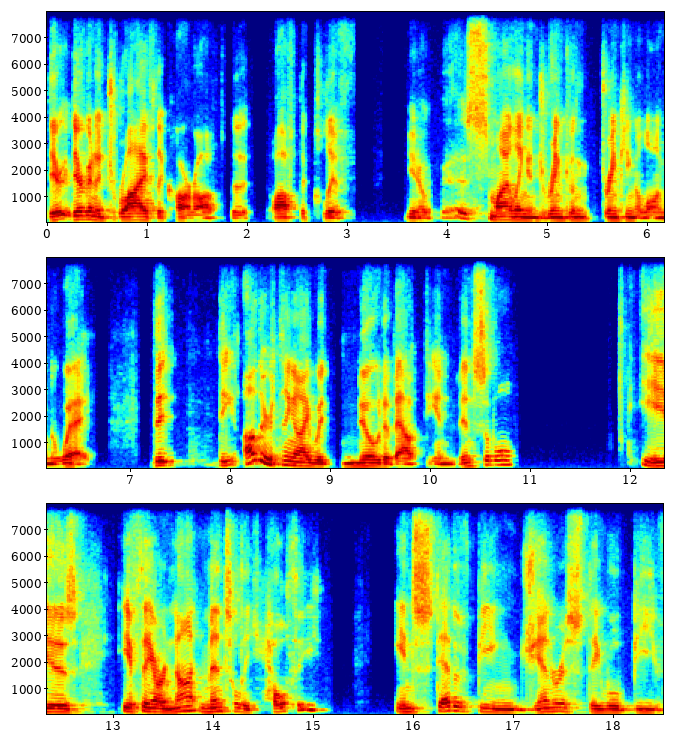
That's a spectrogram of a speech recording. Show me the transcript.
They're they're going to drive the car off the off the cliff you know smiling and drinking drinking along the way. The the other thing i would note about the invincible is if they are not mentally healthy instead of being generous they will be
